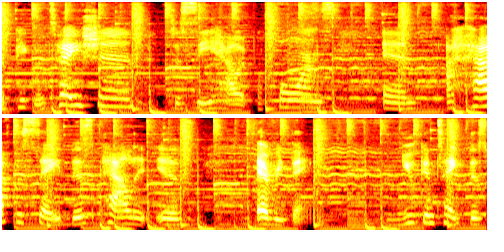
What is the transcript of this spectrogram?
the pigmentation, to see how it performs. And I have to say, this palette is everything. You can take this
